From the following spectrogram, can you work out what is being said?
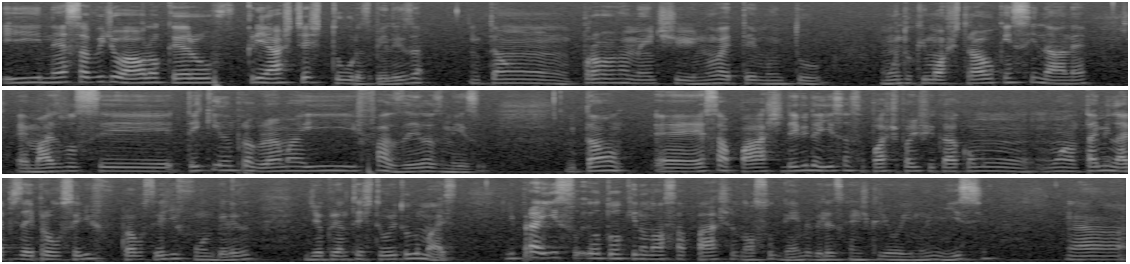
E nessa videoaula eu quero criar as texturas, beleza? Então, provavelmente não vai ter muito muito o que mostrar ou que ensinar, né? É mais você ter que ir no programa e fazê-las mesmo. Então, é, essa parte, devido a isso, essa parte pode ficar como uma time-lapse aí para você para vocês de fundo, beleza? De eu criando textura e tudo mais. E para isso, eu tô aqui na nossa parte do nosso game, beleza? Que a gente criou aí no início. Ah,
